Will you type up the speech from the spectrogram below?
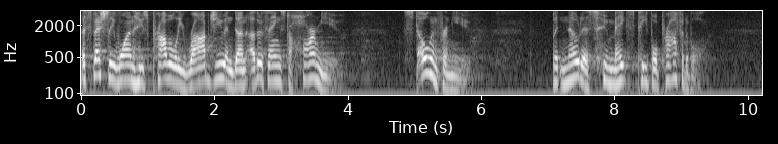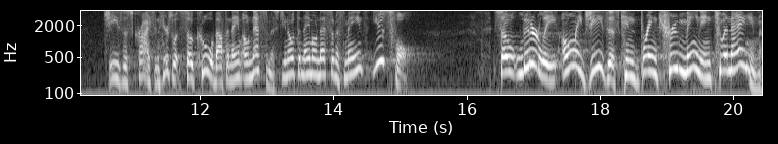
especially one who's probably robbed you and done other things to harm you, stolen from you. But notice who makes people profitable Jesus Christ. And here's what's so cool about the name Onesimus. Do you know what the name Onesimus means? Useful. So, literally, only Jesus can bring true meaning to a name.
